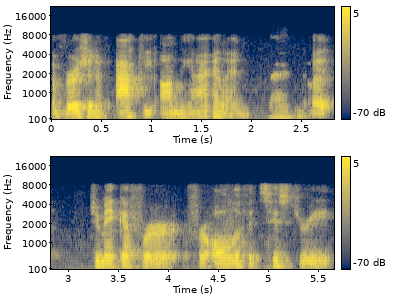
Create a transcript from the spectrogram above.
a version of ackee on the island. Right. But Jamaica, for for all of its history,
